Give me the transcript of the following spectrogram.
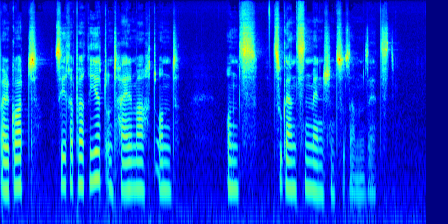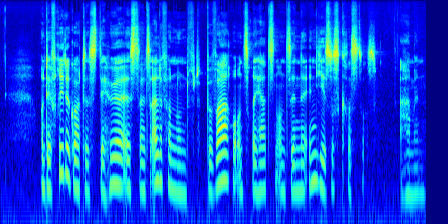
weil Gott sie repariert und heil macht und uns zu ganzen Menschen zusammensetzt. Und der Friede Gottes, der höher ist als alle Vernunft, bewahre unsere Herzen und Sinne in Jesus Christus. Amen.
